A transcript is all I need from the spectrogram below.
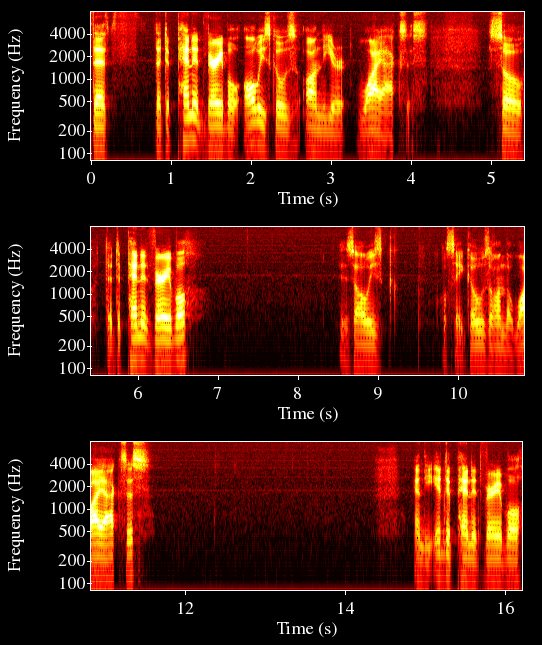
the, the dependent variable always goes on the, your y-axis. So the dependent variable is always, we'll say, goes on the y-axis. And the independent variable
